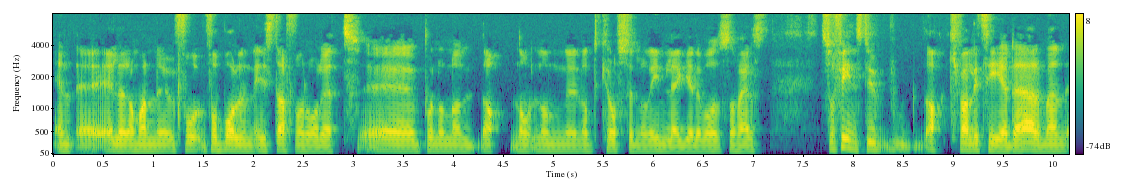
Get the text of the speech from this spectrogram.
en, eh, eller om man får, får bollen i straffområdet eh, på någon, någon, ja, någon, någon, något cross eller något inlägg eller vad som helst. Så finns det ju ja, kvalitet där men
